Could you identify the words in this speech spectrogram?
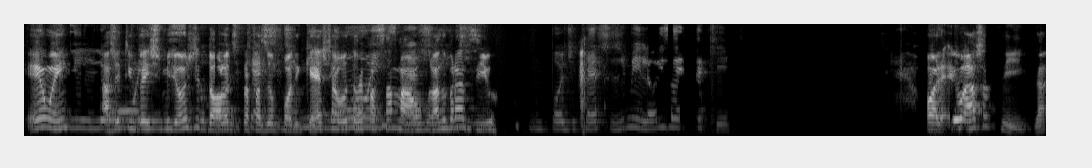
Eu, hein? Milhões, a gente investe milhões de dólares para fazer um podcast, a outra vai passar mal, lá no Brasil podcast de milhões é esse aqui. Olha, eu acho assim, né?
